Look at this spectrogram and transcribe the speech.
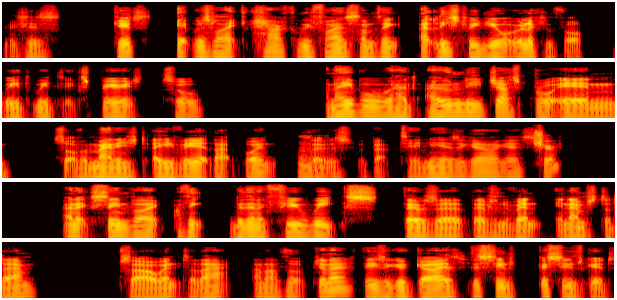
which is good. It was like, how can we find something? At least we knew what we were looking for. We'd we'd experienced the tool. N-able had only just brought in sort of a managed AV at that point. So it Mhm. was about ten years ago, I guess. Sure. And it seemed like I think within a few weeks there was a there was an event in Amsterdam. So I went to that and I thought, you know, these are good guys. This seems this seems good.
